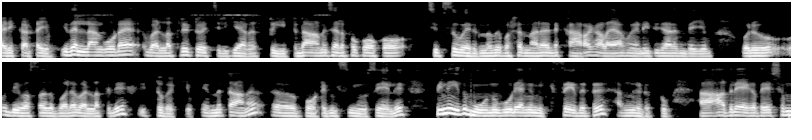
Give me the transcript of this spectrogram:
കരിക്കട്ടയും ഇതെല്ലാം കൂടെ വെള്ളത്തിലിട്ട് വെച്ചിരിക്കുകയാണ്. ട്രീറ്റഡ് ആണ് ചിലപ്പോൾ കോക്കോ ചിപ്സ് വരുന്നത്. പക്ഷെ എന്നാലും അതിന്റെ കറ കളയാൻ വേണ്ടിയിട്ട് ഞാൻ എന്ത് ചെയ്യും? ഒരു ദിവസം അതുപോലെ വെള്ളത്തിൽ ഇട്ട് വെക്കും. എന്നിട്ടാണ് പോട്ടി മിക്സ് യൂസ് ചെയ്യൽ. പിന്നെ ഇത് മൂന്നും കൂടി അങ്ങ് മിക്സ് ചെയ്തിട്ട് അങ്ങ് എടുക്കും. അതിൽ ഏകദേശം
